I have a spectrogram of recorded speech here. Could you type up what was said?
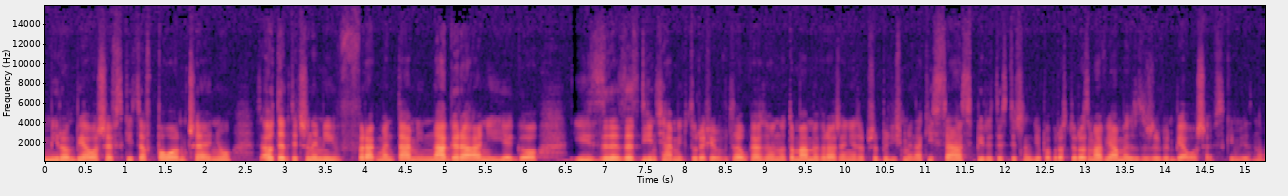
Miron Białoszewski, co w połączeniu z autentycznymi fragmentami nagrań jego i z, ze zdjęciami, które się ukazują, no to mamy wrażenie, że przybyliśmy na jakiś seans spirytystyczny, gdzie po prostu rozmawiamy z żywym Białoszewskim, więc no,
